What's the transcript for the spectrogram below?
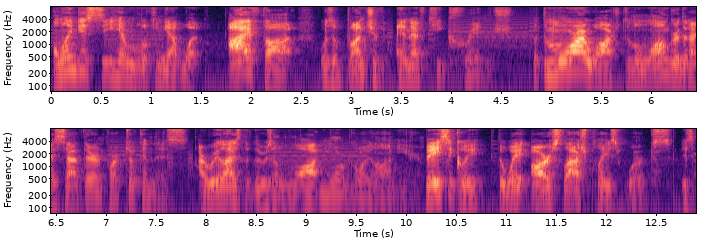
only to see him looking at what I thought was a bunch of NFT cringe. But the more I watched and the longer that I sat there and partook in this, I realized that there was a lot more going on here. Basically, the way r slash place works is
